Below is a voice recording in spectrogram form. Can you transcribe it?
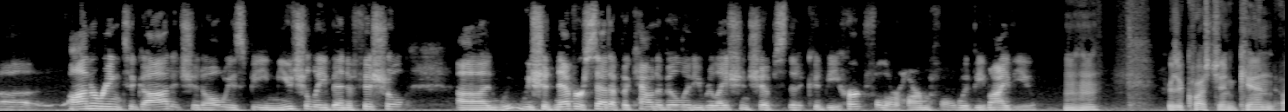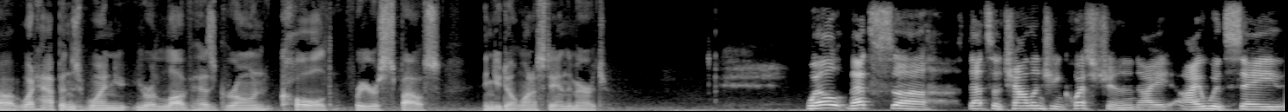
uh, honoring to God. It should always be mutually beneficial. Uh, and we, should never set up accountability relationships that could be hurtful or harmful, would be my view. Mm-hmm. Here's a question, Ken. Uh, what happens when your love has grown cold for your spouse? And you don't want to stay in the marriage? Well, that's uh, that's a challenging question. I I would say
